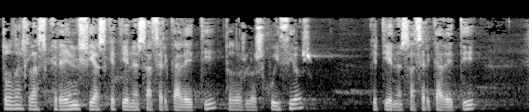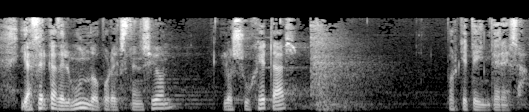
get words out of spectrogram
Todas las creencias que tienes acerca de ti, todos los juicios que tienes acerca de ti y acerca del mundo por extensión, los sujetas porque te interesa,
